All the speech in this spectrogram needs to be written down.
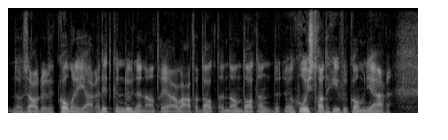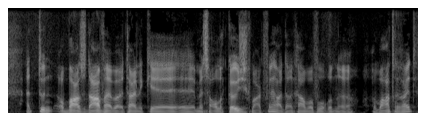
dan, zouden we de komende jaren dit kunnen doen. En een aantal jaren later dat. En dan dat. En een groeistrategie voor de komende jaren. En toen, op basis daarvan hebben we uiteindelijk met z'n allen keuzes gemaakt. Van ja, dan gaan we voor een, een waterrijd.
